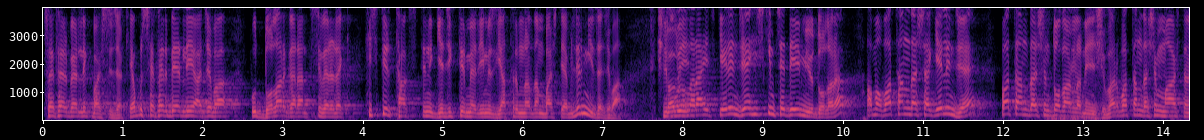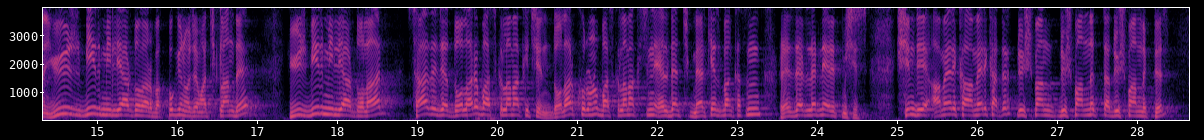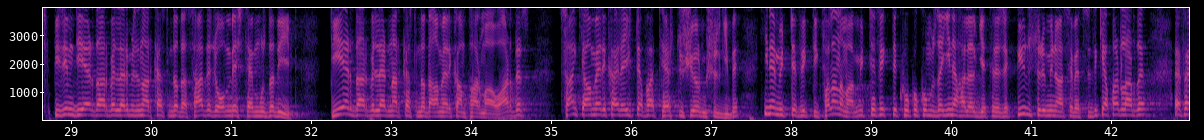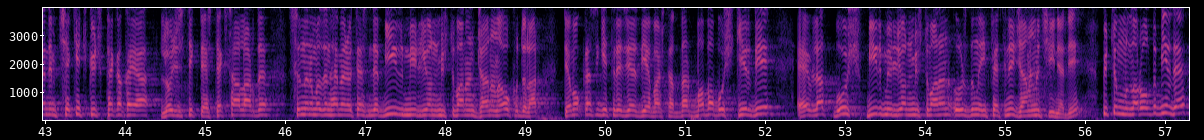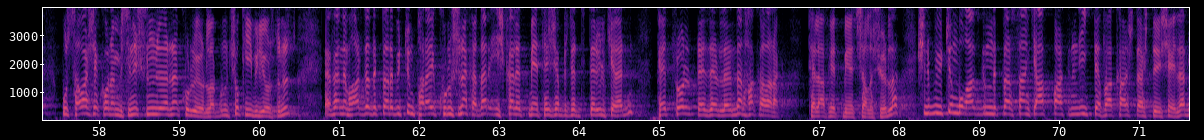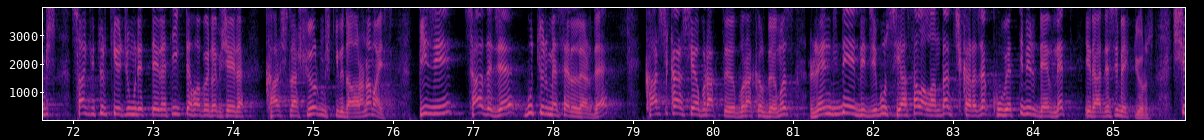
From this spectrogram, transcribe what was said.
seferberlik başlayacak. Ya bu seferberliği acaba bu dolar garantisi vererek hiçbir taksitini geciktirmediğimiz yatırımlardan başlayabilir miyiz acaba? Şimdi Tabii. buralara hiç gelince hiç kimse değmiyor dolara ama vatandaşa gelince vatandaşın dolarla ne işi var? Vatandaşın maaşlarına 101 milyar dolar bak bugün hocam açıklandı. 101 milyar dolar sadece doları baskılamak için, dolar kurunu baskılamak için elden çık Merkez Bankası'nın rezervlerini eritmişiz. Şimdi Amerika Amerika'dır, düşman düşmanlık da düşmanlıktır. Bizim diğer darbelerimizin arkasında da sadece 15 Temmuz'da değil, diğer darbelerin arkasında da Amerikan parmağı vardır. Sanki Amerika ile ilk defa ters düşüyormuşuz gibi. Yine müttefiklik falan ama müttefiklik hukukumuza yine halel getirecek bir sürü münasebetsizlik yaparlardı. Efendim çekiç güç PKK'ya lojistik destek sağlardı. Sınırımızın hemen ötesinde bir milyon Müslümanın canını okudular. Demokrasi getireceğiz diye başladılar. Baba Bush girdi. Evlat Bush bir milyon Müslümanın ırzını, iffetini, canını çiğnedi. Bütün bunlar oldu. Bir de bu savaş ekonomisini şunun üzerine kuruyorlar. Bunu çok iyi biliyorsunuz. Efendim harcadıkları bütün parayı kuruşuna kadar işgal etmeye teşebbüs ettikleri ülkelerin petrol rezervlerinden hak alarak telafi etmeye çalışıyorlar. Şimdi bütün bu azgınlıklar sanki AK Parti'nin ilk defa karşılaştığı şeylermiş. Sanki Türkiye Cumhuriyeti Devleti ilk defa böyle bir şeyle karşılaşıyormuş gibi davranamayız. Bizi sadece bu tür meselelerde karşı karşıya bıraktığı, bırakıldığımız rencide edici bu siyasal alandan çıkaracak kuvvetli bir devlet iradesi bekliyoruz. Şimdi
